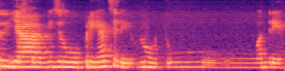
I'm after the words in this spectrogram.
Я видела у приятелей, ну, вот у Андрея,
